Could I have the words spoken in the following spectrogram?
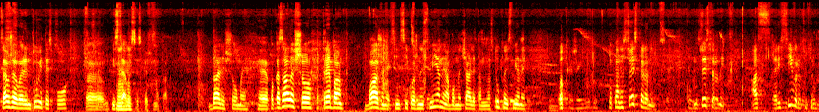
Це вже ви орієнтуєтесь по е, місцевості, скажімо так. Далі що ми? Е, показали, що треба бажано в кінці кожної зміни або в началі там, наступної зміни. От тільки не з цієї сторони, не з цієї сторони, а з ресівера цю трубу.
